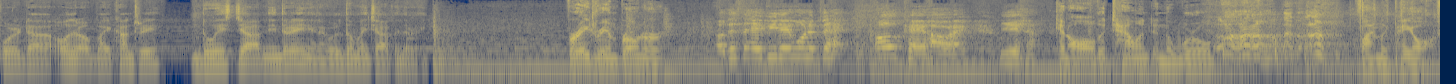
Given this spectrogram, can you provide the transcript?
for the owner of my country. Do his job in the ring, and I will do my job in the ring. For Adrian Broner, Oh, this is the AB they want to bet. Okay, all right. Yeah. can all the talent in the world finally pay off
